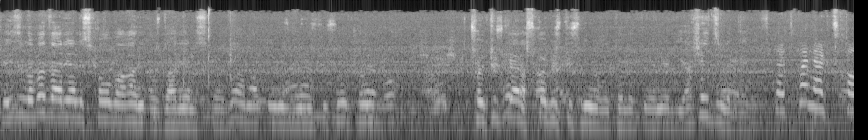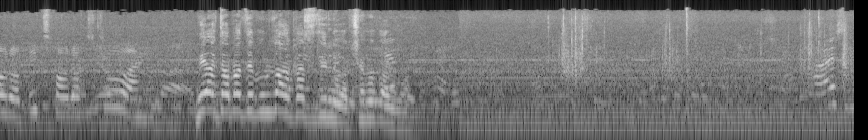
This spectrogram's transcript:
შეიძლება დარიალის ხეობა აღარ იყოს დარიალის ხეობა ამ ალპინის ბუნისთვის რომ ჩვენ ჩვენთვის კი არა სხვებისთვის მივიღოთ ელექტროენერგია შეიძლება იყოს. და თქვენ აქ ცხოვრობთ ცხოვრობთ თუ ანუ მე აქ დაბადებული და აქ გაზრდილი ვარ შემოკარგვა Weiß.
